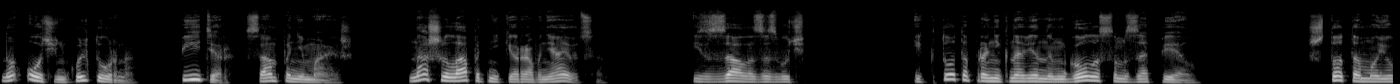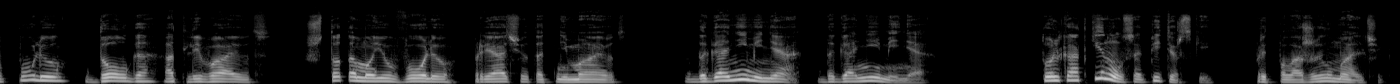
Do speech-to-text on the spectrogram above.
но очень культурно. Питер, сам понимаешь. Наши лапотники равняются. Из зала зазвучал. И кто-то проникновенным голосом запел. Что-то мою пулю долго отливают, Что-то мою волю прячут, отнимают. Догони меня, догони меня. Только откинулся питерский, предположил мальчик.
